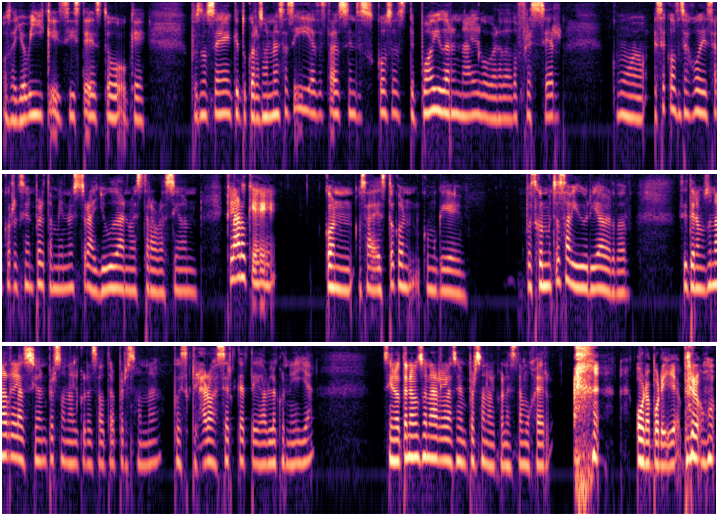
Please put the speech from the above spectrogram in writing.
o sea, yo vi que hiciste esto o que, pues, no sé, que tu corazón no es así, has estado haciendo esas cosas, te puedo ayudar en algo, ¿verdad? Ofrecer como ese consejo y esa corrección, pero también nuestra ayuda, nuestra oración. Claro que con, o sea, esto con, como que, pues con mucha sabiduría, ¿verdad? Si tenemos una relación personal con esa otra persona, pues claro, acércate, habla con ella. Si no tenemos una relación personal con esta mujer, ora por ella, pero,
